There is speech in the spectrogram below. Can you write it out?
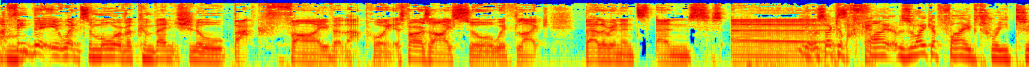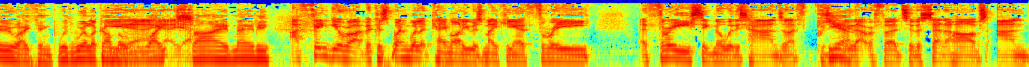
I think that it went to more of a conventional back five at that point, as far as I saw, with like Bellerin and and uh, yeah, it was like Saka. a five. It was like a five-three-two, I think, with Willock on yeah, the right yeah, side, maybe. I think you're right because when Willock came on, he was making a three a three signal with his hands, and I presumably yeah. that referred to the centre halves and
